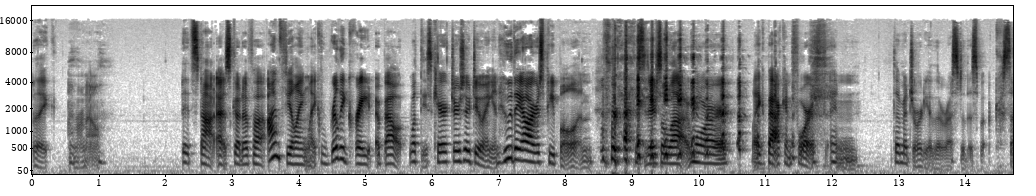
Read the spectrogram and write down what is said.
like i don't know it's not as good of a i'm feeling like really great about what these characters are doing and who they are as people and 'cause there's a lot more like back and forth in the majority of the rest of this book so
